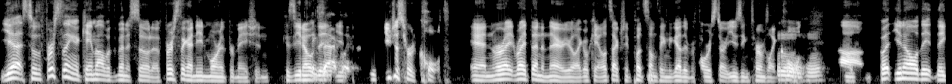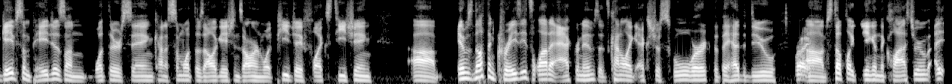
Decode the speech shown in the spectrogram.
Yeah, so the first thing that came out with Minnesota, first thing I need more information because you know exactly. the, you, you just heard Colt, and right right then and there you're like okay let's actually put something together before we start using terms like cold mm-hmm. um, but you know they, they gave some pages on what they're saying kind of somewhat those allegations are and what pj fleck's teaching um, it was nothing crazy it's a lot of acronyms it's kind of like extra schoolwork that they had to do right. um, stuff like being in the classroom i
